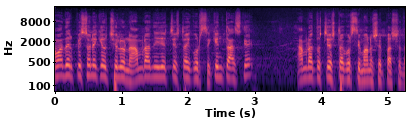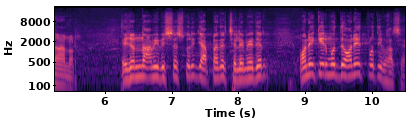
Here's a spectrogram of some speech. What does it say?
আমাদের পেছনে কেউ ছিল না, আমরা নিজের চেষ্টাই করছি, কিন্তু আজকে আমরা তো চেষ্টা করছি মানুষের পাশে দাঁড়ানোর। এই জন্য আমি বিশ্বাস করি যে আপনাদের ছেলে মেয়েদের অনেকের মধ্যে অনেক প্রতিভা আছে।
